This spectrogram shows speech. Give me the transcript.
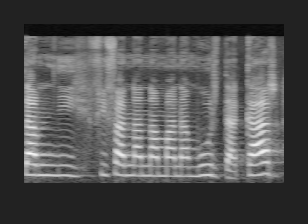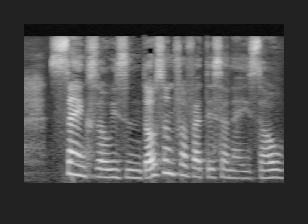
tamin'ny fifaninanana Manamory Dakar saingy izao izy nindaosin'ny fahafatesana izao.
